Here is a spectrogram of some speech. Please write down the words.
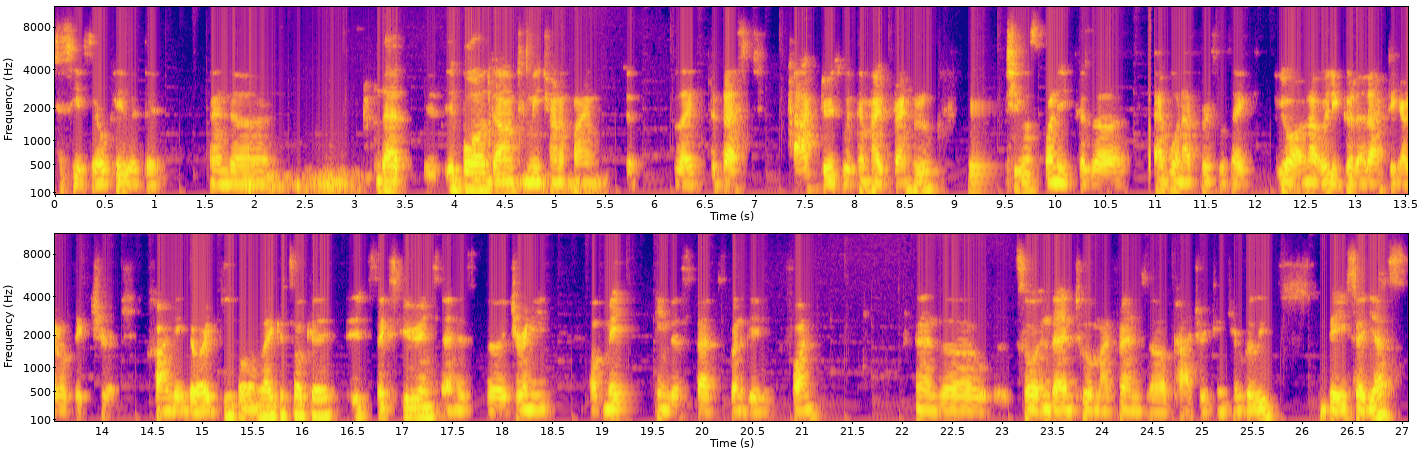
to see if they're okay with it. And uh, that it boiled down to me trying to find the, like the best actors within my friend group, which was funny because uh, everyone at first was like, yo, I'm not really good at acting. I don't think you're finding the right people. I'm like, it's okay. It's experience and it's the journey of making this that's going to be fun. And uh, so in the end, two of my friends, uh, Patrick and Kimberly, they said yes.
